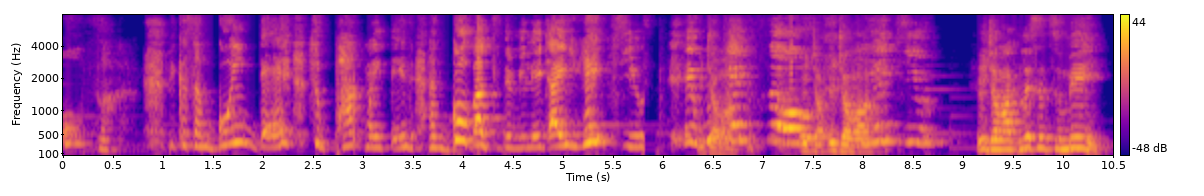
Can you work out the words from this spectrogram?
over. Because I'm going there to pack my things and go back to the village. I hate you. A Ijoma. wicked soul. Ijo- Ijoma. I hate you. Ijoma, listen to me.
